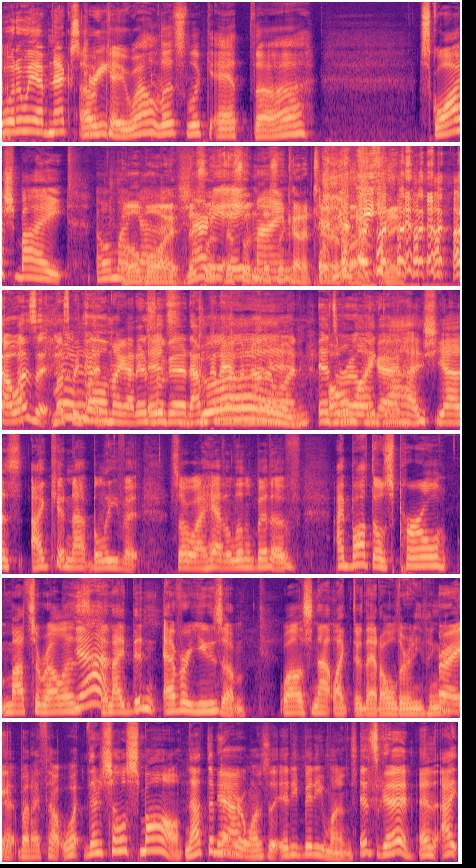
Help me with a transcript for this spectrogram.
What do we have next, Treat? Okay, well, let's look at the squash bite. Oh my gosh. oh boy, this one, already this ate one, this one kind of terrifies me. How was it? Must be good. Oh my god, it's, so It's good. I'm gonna have another one. It's oh really my good. gosh, yes. I could not believe it. So I had a little bit of I bought those pearl mozzarellas Yeah. and I didn't ever use them. Well, it's not like they're that old or anything Right. like that, but I thought, what? They're so small. Not the Yeah. bigger ones, the itty bitty ones. It's good. and I,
